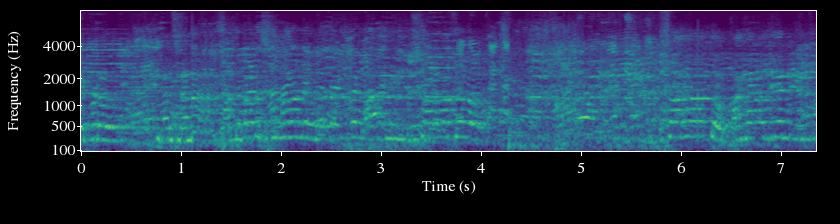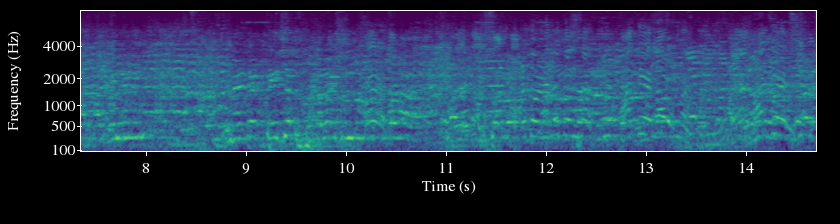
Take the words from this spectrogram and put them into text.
ఇప్పుడు మరి సన్న- సంతపేట స్కూల్ వాళ్ళు విశ్వాసంతో విశ్వాసంతో యునైటెడ్ టీచర్స్ ఫెడరేషన్ కూడా విశ్వాసంతో మరి తర్వాత బంగారాజు గారు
